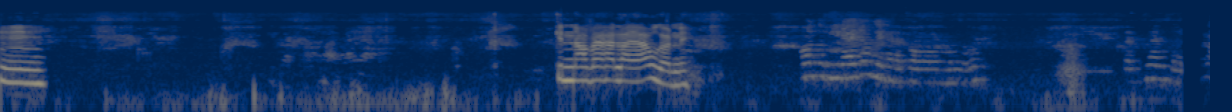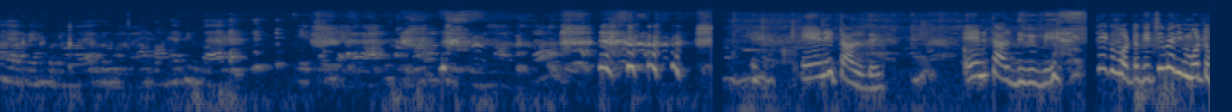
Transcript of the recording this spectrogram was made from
ਹੂੰ। ਕਿੰਨਾ ਪੈਸਾ ਲਾਇਆ ਹੋਊਗਾ ਉਹਨੇ। ਹੁਣ ਤੁਸੀਂ ਰਹਿ ਜਾਓਗੇ ਮੇਰਾ ਕੋਲ ਨੂੰ ਮੈਂ ਆਪਣੇ ਹੱਥ ਨਾਲ ਆਪਾਂ ਹੈ ਫਿਰ ਪਾਇਆ ਇਹ ਨਹੀਂ ਟਲਦੇ। ਇਹ ਨਹੀਂ ਟਲਦੀ ਬੀਬੀ। ਇੱਕ ਫੋਟੋ ਖਿੱਚੀ ਮੇਰੀ ਮੋਟੋ।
